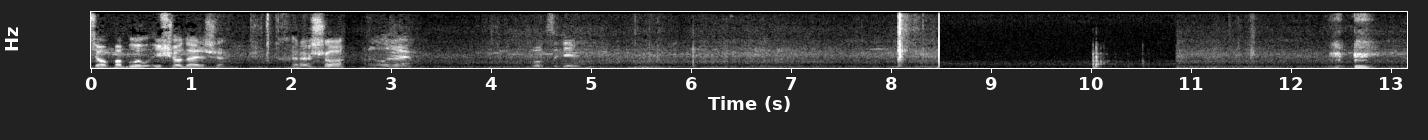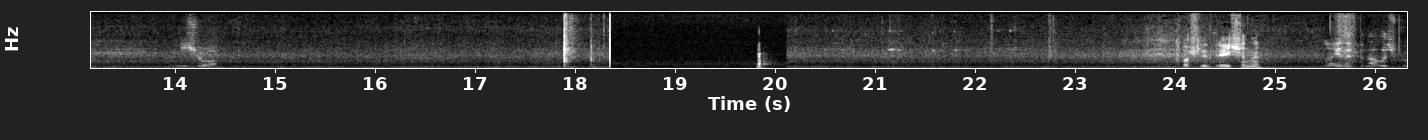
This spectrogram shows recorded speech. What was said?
Все, поплыл еще дальше. Хорошо. Продолжаем. Опция 9. Ничего. Пошли трещины. Ну и на финалочку.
